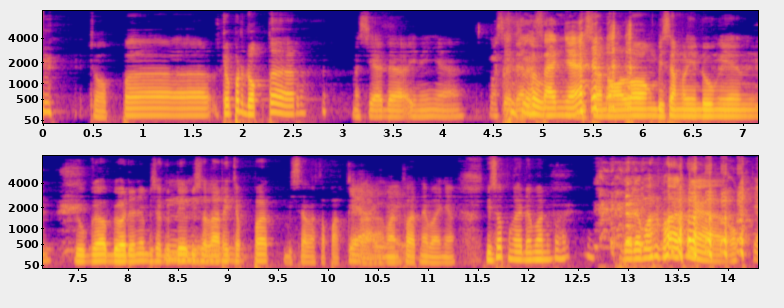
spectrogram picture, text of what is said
Chopper. Chopper dokter. Masih ada ininya masih ada alasannya. bisa nolong bisa ngelindungin juga badannya bisa gede bisa lari Hmm. cepat bisa lah kepake Ya, lah ya, manfaatnya banyak Yusuf nggak ada manfaat Gak ada manfaatnya. Oke.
